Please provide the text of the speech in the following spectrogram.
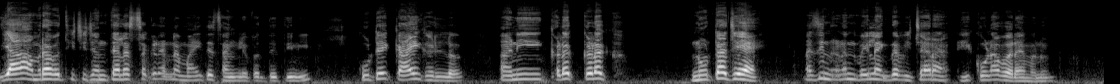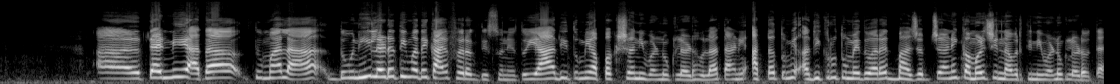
या अमरावतीची जनतेला सगळ्यांना माहीत आहे चांगल्या पद्धतीने. कुठे काय घडलं आणि कडक कडक नोटा जे आहे माझी नणंदबाईला एकदा विचारा हे कोणावर आहे म्हणून. अ, त्यांनी आता तुम्हाला दोन्ही लढतीमध्ये काय फरक दिसून येतो? याआधी तुम्ही अपक्ष निवडणूक लढवलात आणि आता तुम्ही अधिकृत उमेदवार आहेत भाजपच्या आणि कमळ चिन्हावरती निवडणूक लढवताय.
